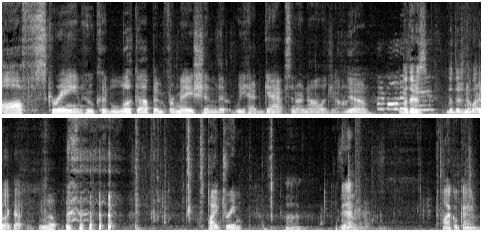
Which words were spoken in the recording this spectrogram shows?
off screen who could look up information that we had gaps in our knowledge on. Yeah. But there's but there's nobody like that. Nope. it's a pipe dream. Yeah. Michael Caine.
